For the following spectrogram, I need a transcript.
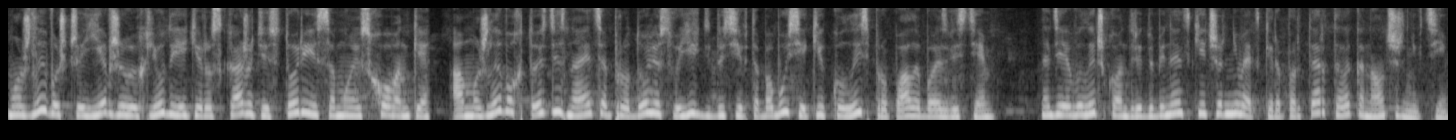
Можливо, ще є в живих люди, які розкажуть історії самої схованки. А можливо, хтось дізнається про долю своїх дідусів та бабусь, які колись пропали безвісті. Надія Величко, Андрій Дубінецький, Чернівецький репортер, телеканал Чернівці.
